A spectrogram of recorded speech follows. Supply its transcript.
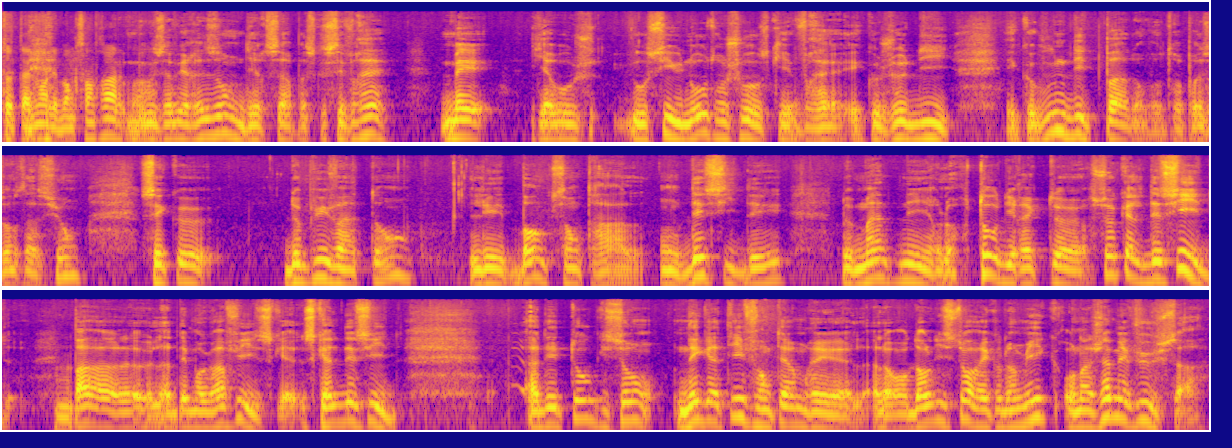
totalement les banques centrales. Vous avez raison de dire ça parce que c'est vrai. Mais il y a aussi une autre chose qui est vraie et que je dis et que vous ne dites pas dans votre présentation, c'est que depuis 20 ans, les banques centrales ont décidé de maintenir leur taux directeur, ce qu'elles décident, hmm. pas euh, la démographie, ce qu'elles décident, à des taux qui sont négatifs en termes réels. Alors dans l'histoire économique, on n'a jamais vu ça.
